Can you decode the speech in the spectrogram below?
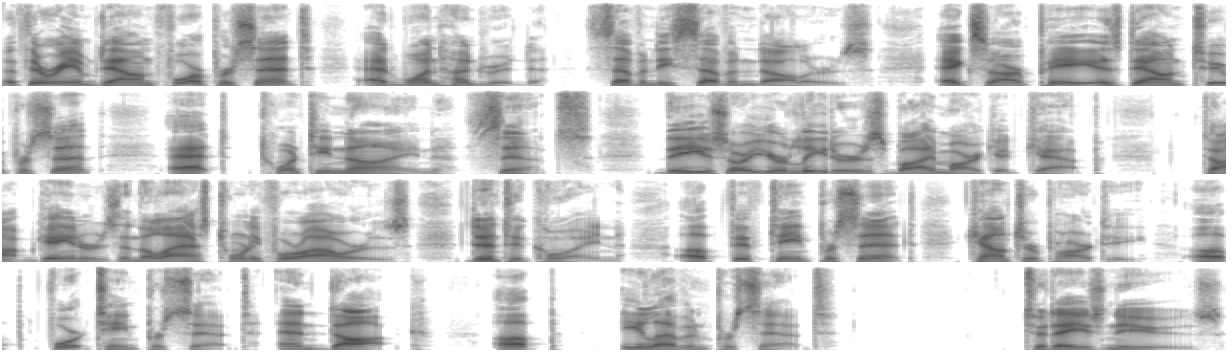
Ethereum down 4% at $177. XRP is down 2% at 29 cents. These are your leaders by market cap. Top gainers in the last 24 hours Dentacoin up 15%, Counterparty up 14%, and DOC up 11%. Today's news.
